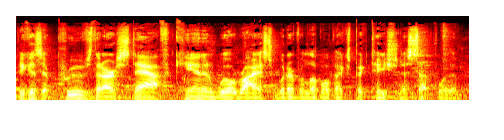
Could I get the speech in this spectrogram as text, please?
because it proves that our staff can and will rise to whatever level of expectation is set for them.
